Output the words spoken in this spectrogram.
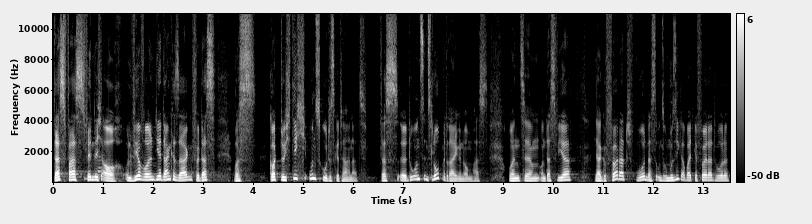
Das passt, finde ich auch. Und wir wollen dir Danke sagen für das, was Gott durch dich uns Gutes getan hat. Dass äh, du uns ins Lob mit reingenommen hast. Und, ähm, und dass wir ja, gefördert wurden, dass unsere Musikarbeit gefördert wurde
